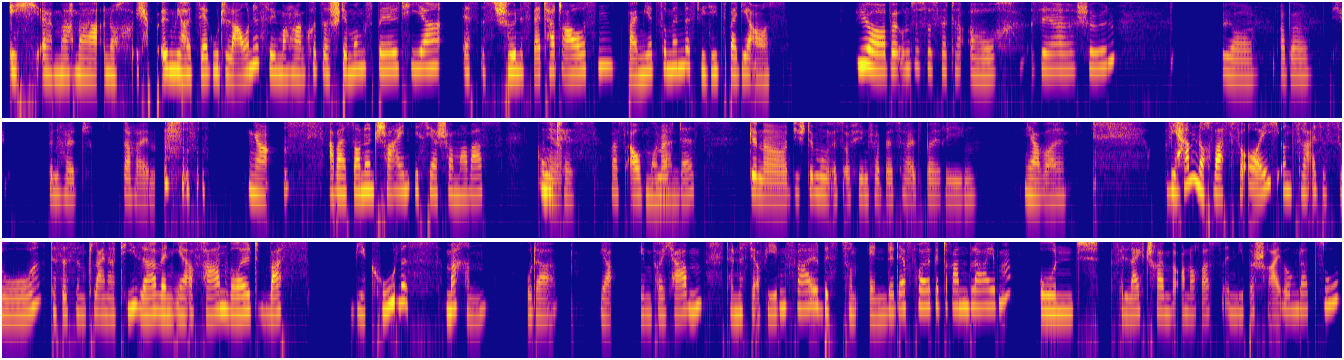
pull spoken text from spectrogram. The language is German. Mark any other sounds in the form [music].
Ich äh, mach mal noch, ich habe irgendwie heute sehr gute Laune, deswegen mach mal ein kurzes Stimmungsbild hier. Es ist schönes Wetter draußen, bei mir zumindest. Wie sieht's bei dir aus? Ja, bei uns ist das Wetter auch sehr schön. Ja, aber ich bin halt daheim. [laughs] Ja, aber Sonnenschein ist ja schon mal was Gutes, was Aufmunterndes. Genau, die Stimmung ist auf jeden Fall besser als bei Regen. Jawohl. Wir haben noch was für euch und zwar ist es so, das ist ein kleiner Teaser, wenn ihr erfahren wollt, was wir Cooles machen oder ja, eben für euch haben, dann müsst ihr auf jeden Fall bis zum Ende der Folge dranbleiben und vielleicht schreiben wir auch noch was in die Beschreibung dazu,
